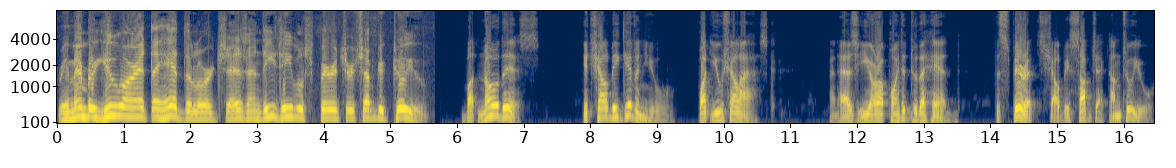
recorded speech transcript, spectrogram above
Remember, you are at the head, the Lord says, and these evil spirits are subject to you. But know this it shall be given you what you shall ask. And as ye are appointed to the head, the spirits shall be subject unto you.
